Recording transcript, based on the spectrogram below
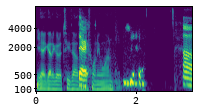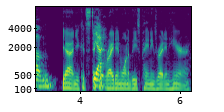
Yeah, I got to go to 2021. um, yeah, and you could stick yeah. it right in one of these paintings right in here,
